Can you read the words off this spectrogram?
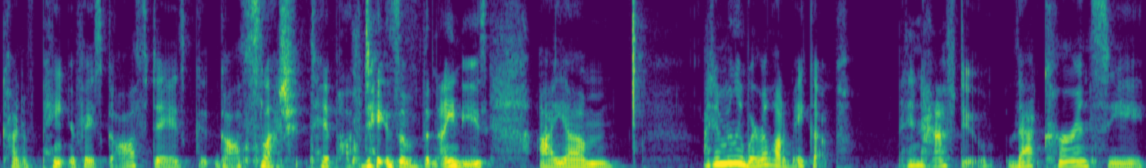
kind of paint your face goth days, goth slash hip hop days of the 90s, I um I didn't really wear a lot of makeup. I didn't have to. That currency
